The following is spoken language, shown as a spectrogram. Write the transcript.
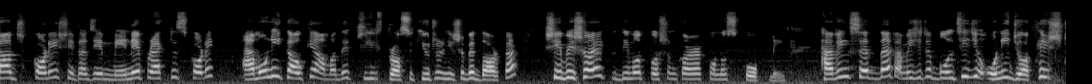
কাজ করে, সেটা যে মেনে প্র্যাকটিস করে, এমনই কাউকে আমাদের চিফ প্রসিকিউটর হিসেবে দরকার, সে বিষয়ে দ্বিমত পোষণ করার কোনো স্কোপ নেই। হ্যাভিং সেড দ্যাট আমি যেটা বলছি যে উনি যথেষ্ট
